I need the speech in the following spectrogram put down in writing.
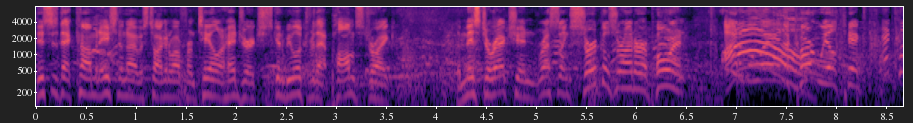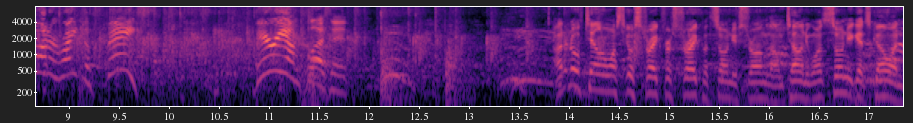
This is that combination that I was talking about from Taeler Hendrix. She's going to be looking for that palm strike. The misdirection, wrestling circles around her opponent. Out of the way, Oh! the cartwheel kick. That caught her right in the face. Very unpleasant. I don't know if Taeler wants to go strike for strike with Sonya Strong, though. I'm telling you, once Sonya gets going,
